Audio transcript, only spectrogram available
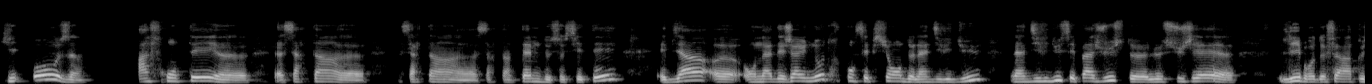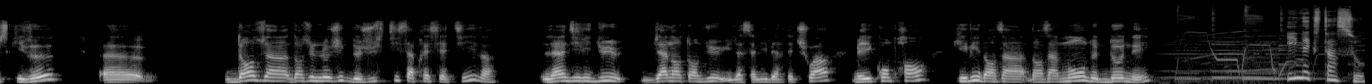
qui ose affronter certains, certains, certains thèmes de société, eh bien, on a déjà une autre conception de l'individu. L'individu, c'est pas juste le sujet libre de faire un peu ce qu'il veut. dans, un, dans une logique de justice appréciative, l'individu, bien entendu, il a sa liberté de choix, mais il comprend qu'il vit dans un, dans un monde donné. In extenso,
